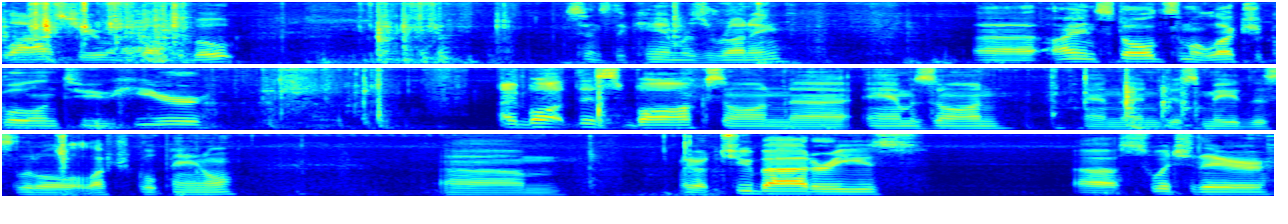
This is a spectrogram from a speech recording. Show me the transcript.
last year when I got the boat since the camera's running. Uh, I installed some electrical into here. I bought this box on uh, Amazon and then just made this little electrical panel. Um, I got two batteries, uh, switch there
